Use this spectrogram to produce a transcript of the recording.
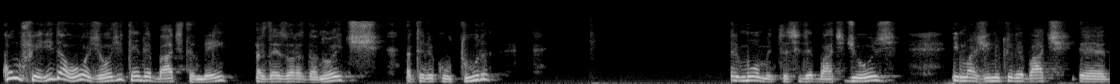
conferida hoje. Hoje tem debate também, às 10 horas da noite a TV Cultura. Termômetro esse debate de hoje. Imagino que o debate é,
